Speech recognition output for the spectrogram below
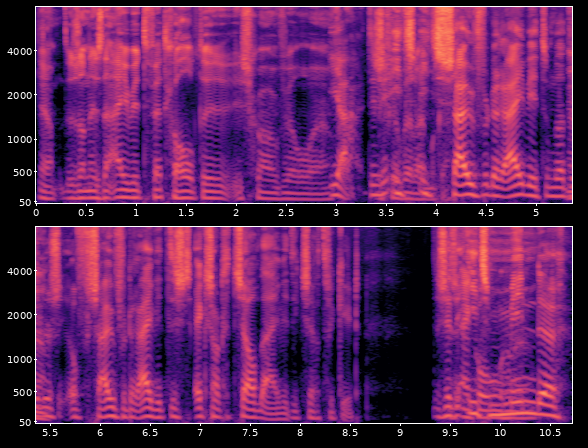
Ja, dus dan is de eiwit-vetgehalte is gewoon veel... eh, Ja, het is iets, iets zuiverder eiwit, omdat er dus, of zuiverder eiwit, het is exact hetzelfde eiwit, ik zeg het verkeerd. Er zit Dus iets enkel, eh, minder,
